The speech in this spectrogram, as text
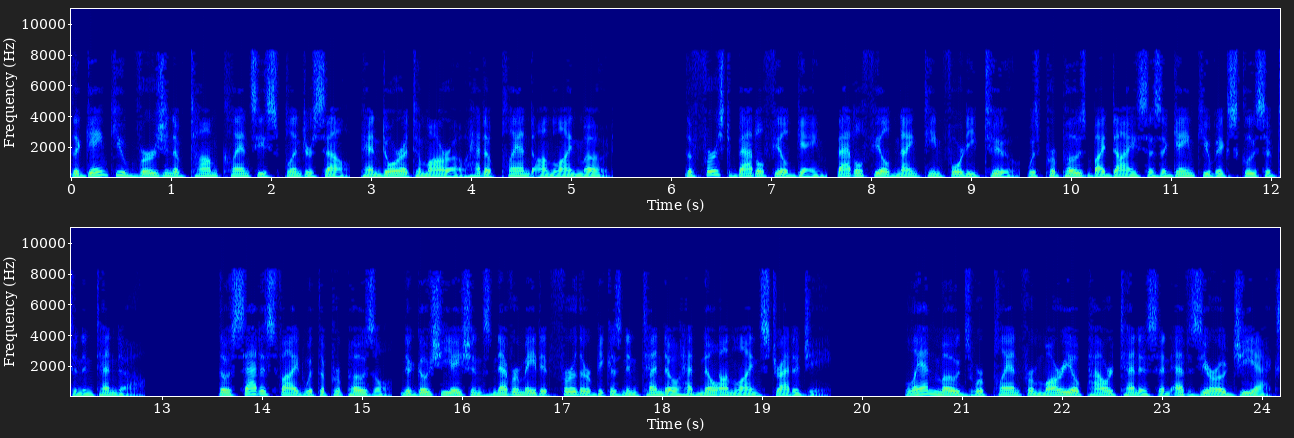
The GameCube version of Tom Clancy's Splinter Cell, Pandora Tomorrow had a planned online mode. The first Battlefield game, Battlefield 1942, was proposed by DICE as a GameCube exclusive to Nintendo. Though satisfied with the proposal, negotiations never made it further because Nintendo had no online strategy. LAN modes were planned for Mario Power Tennis and F-Zero GX,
